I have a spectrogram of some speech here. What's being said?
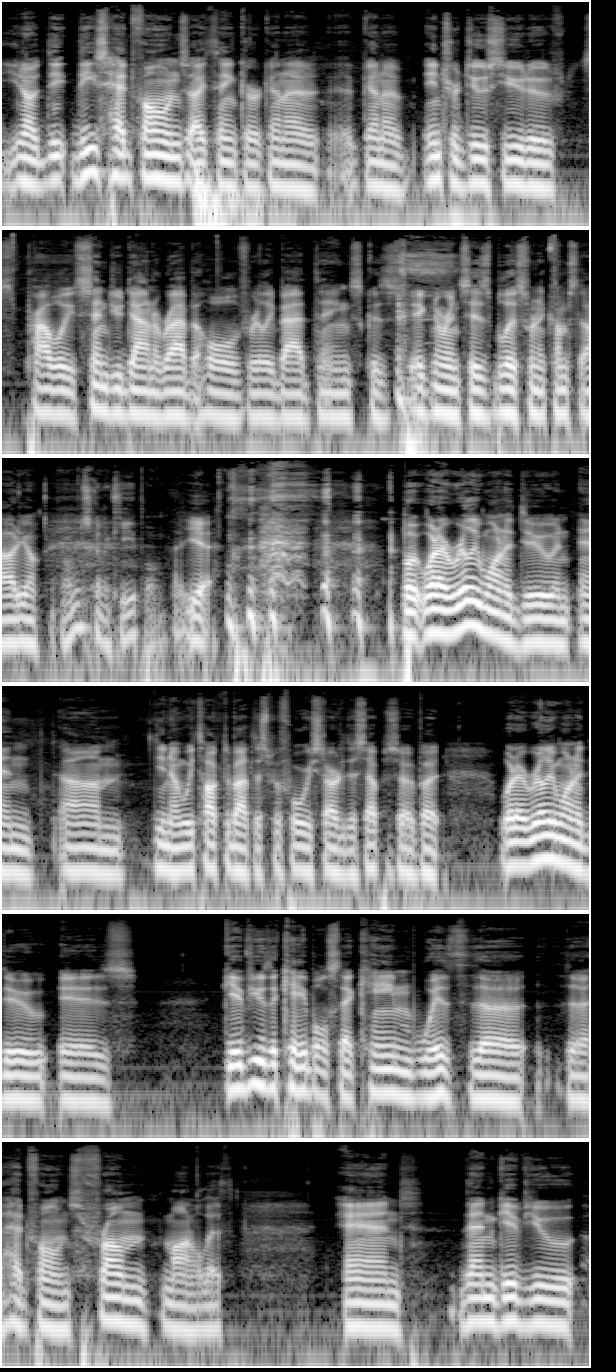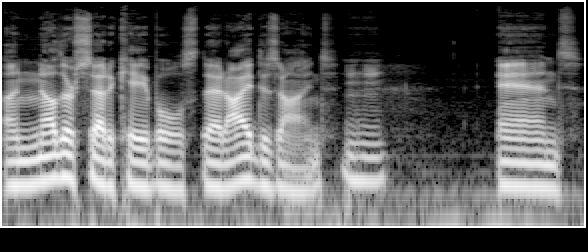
you know, the, these headphones. I think are gonna gonna introduce you to probably send you down a rabbit hole of really bad things because ignorance is bliss when it comes to audio. I'm just gonna keep them. Uh, Yeah. but what I really want to do, and and um, you know, we talked about this before we started this episode, but what I really want to do is give you the cables that came with the the headphones from Monolith, and then give you another set of cables that I designed, Mm-hmm. And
